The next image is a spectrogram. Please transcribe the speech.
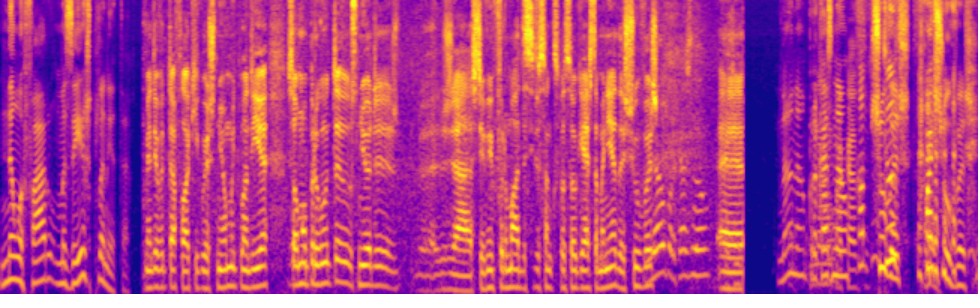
Não a Faro, mas a este planeta. Primeiro devo estar a falar aqui com este senhor, muito bom dia. Só uma pergunta, o senhor eh, já esteve informado da situação que se passou aqui esta manhã, das chuvas? Não, por acaso não. Não, não, por acaso por não. acaso- Conte Chuvas. Quais chuvas? Isto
